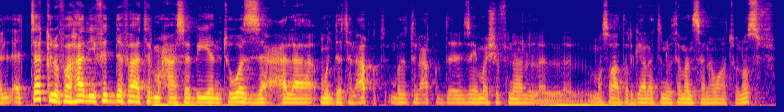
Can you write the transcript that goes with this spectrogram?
التكلفة هذه في الدفاتر محاسبيا توزع على مدة العقد. مدة العقد زي ما شفنا ال- ال- المصادر قالت إنه ثمان سنوات ونصف.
